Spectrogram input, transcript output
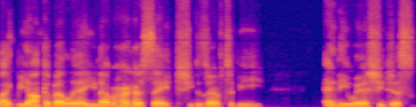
Like Bianca Belair, you never heard her say she deserved to be anywhere. She just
